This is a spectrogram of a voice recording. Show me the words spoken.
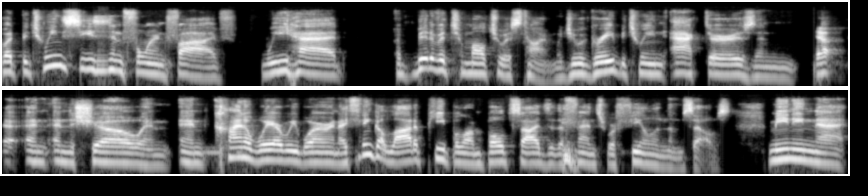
But between season 4 and 5, we had a bit of a tumultuous time. Would you agree between actors and Yep. and and the show and and kind of where we were and i think a lot of people on both sides of the fence were feeling themselves meaning that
